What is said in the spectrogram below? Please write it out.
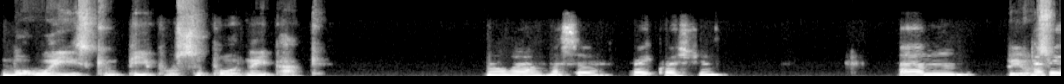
what ways can people support NAPAC? Oh wow, that's a great question. Um, Be honest I,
